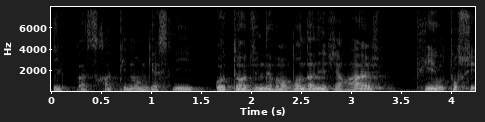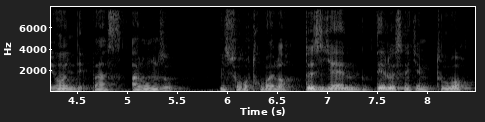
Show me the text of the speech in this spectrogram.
il passe rapidement Gasly, auteur d'une erreur dans le dernier virage, puis au tour suivant il dépasse Alonso. Il se retrouve alors deuxième dès le cinquième tour,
